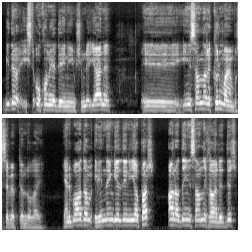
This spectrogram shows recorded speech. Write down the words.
bir de işte o konuya değineyim şimdi. Yani eee, insanları kırmayan bu sebepten dolayı. Yani bu adam elinden geldiğini yapar. Arada insanlık halidir.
